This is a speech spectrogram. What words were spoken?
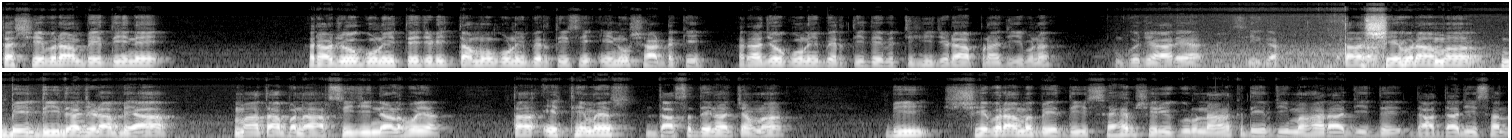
ਤਾਂ ਸ਼ਿਵਰਾਮ ਬੇਦੀ ਨੇ ਰਜੋਗੁਣੀ ਤੇ ਜਿਹੜੀ ਤਮੋਗੁਣੀ ਬਿਰਤੀ ਸੀ, ਇਹਨੂੰ ਛੱਡ ਕੇ ਰਜੋਗੁਣੀ ਬਿਰਤੀ ਦੇ ਵਿੱਚ ਹੀ ਜਿਹੜਾ ਆਪਣਾ ਜੀਵਨ ਗੁਜ਼ਾਰਿਆ ਸੀਗਾ। ਤਾਂ ਸ਼ਿਵਰਾਮ ਬੇਦੀ ਦਾ ਜਿਹੜਾ ਵਿਆਹ ਮਾਤਾ ਬਨਾਰਸੀ ਜੀ ਨਾਲ ਹੋਇਆ, ਤਾਂ ਇੱਥੇ ਮੈਂ ਦੱਸ ਦੇਣਾ ਚਾਹਣਾ ਵੀ ਸ਼ਿਵਰਾਮ ਬੇਦੀ ਸਾਹਿਬ ਸ੍ਰੀ ਗੁਰੂ ਨਾਨਕ ਦੇਵ ਜੀ ਮਹਾਰਾਜ ਜੀ ਦੇ ਦਾਦਾ ਜੀ ਸਨ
